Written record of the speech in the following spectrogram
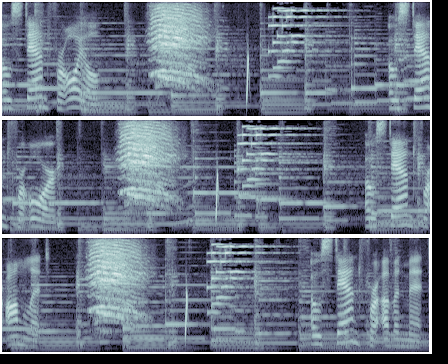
O stand for oil. O stand for ore. O stand for omelette. O stand for oven mitt.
